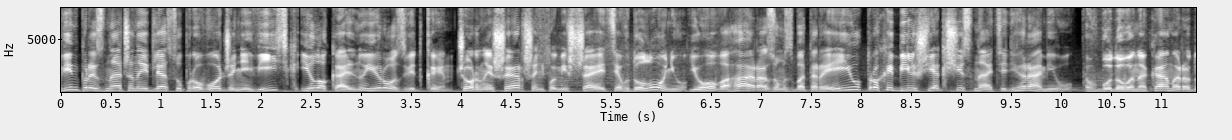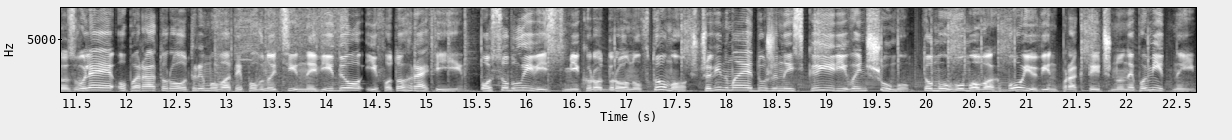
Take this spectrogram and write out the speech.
Він призначений для супроводження військ і локальної розвідки. Чорний шершень поміщається в долоню. Його вага разом з батареєю трохи більш як 16 грамів. Вбудована камера дозволяє оператору отримувати повноцінне відео і фотографії. Особливість мікродрону в тому, що він має дуже низький рівень шуму, тому в умовах бою він практично непомітний.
